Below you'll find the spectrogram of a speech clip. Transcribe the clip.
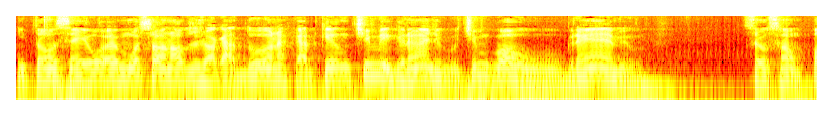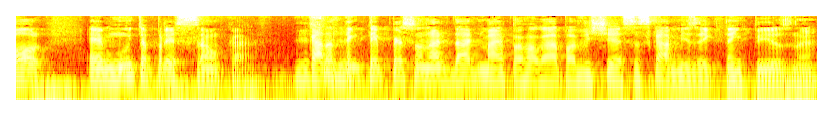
Então, assim, o emocional do jogador, né, cara? Porque um time grande, um time igual o Grêmio, seu São Paulo, é muita pressão, cara. O cara jeito. tem que ter personalidade mais pra jogar, pra vestir essas camisas aí que tem peso, né?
